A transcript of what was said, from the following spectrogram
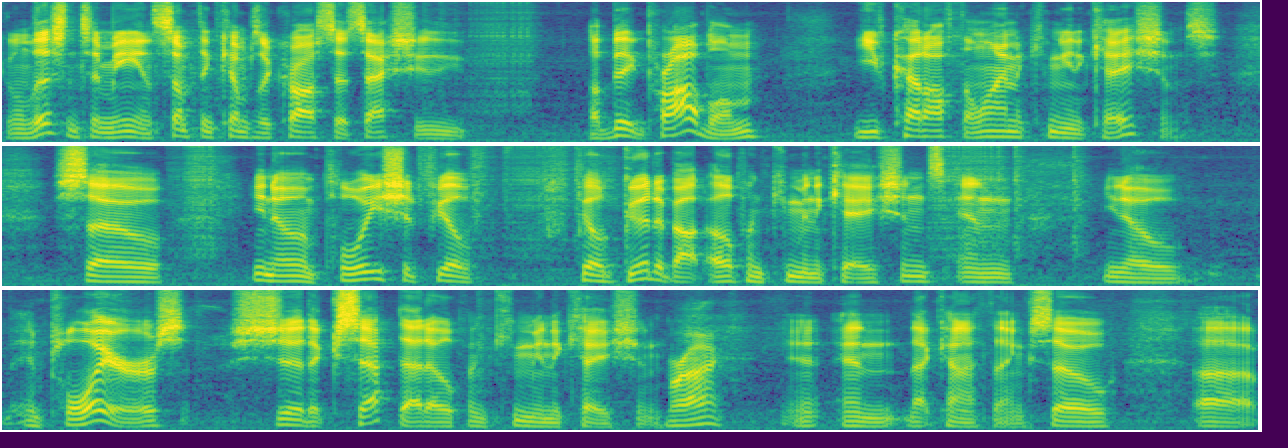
going to listen to me and something comes across that's actually a big problem, you've cut off the line of communications. So, you know, employees should feel feel good about open communications and you know, employers should accept that open communication Right. and, and that kind of thing. So, uh,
